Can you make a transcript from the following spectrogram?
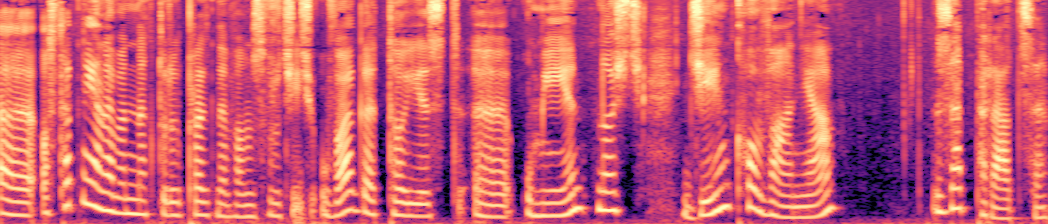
E, ostatni element, na który pragnę Wam zwrócić uwagę, to jest e, umiejętność dziękowania za pracę.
